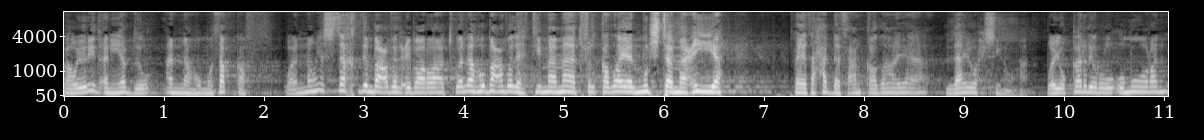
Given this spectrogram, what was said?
فهو يريد أن يبدو أنه مثقف وأنه يستخدم بعض العبارات وله بعض الاهتمامات في القضايا المجتمعية فيتحدث عن قضايا لا يحسنها. ويقرر أمورا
